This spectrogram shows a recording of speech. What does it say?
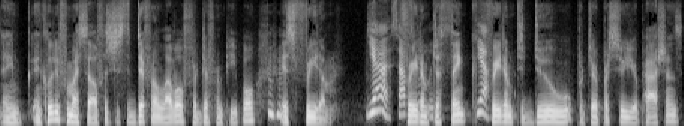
and including for myself, is just a different level for different people. Mm-hmm. Is freedom. Yes, absolutely. freedom to think, yeah. freedom to do, to pursue your passions.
